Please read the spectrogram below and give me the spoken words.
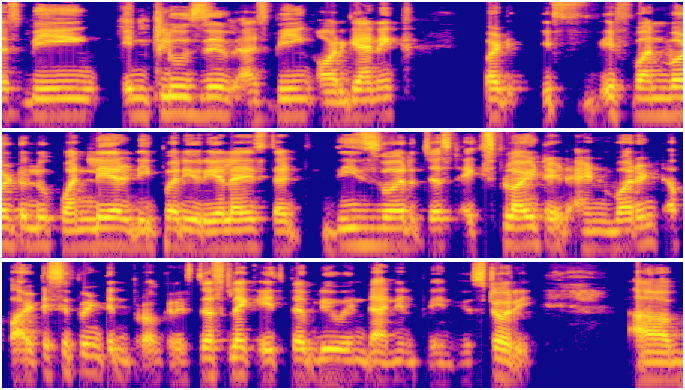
as being inclusive as being organic but if if one were to look one layer deeper you realize that these were just exploited and weren't a participant in progress just like hw in daniel plainview's story. Um,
